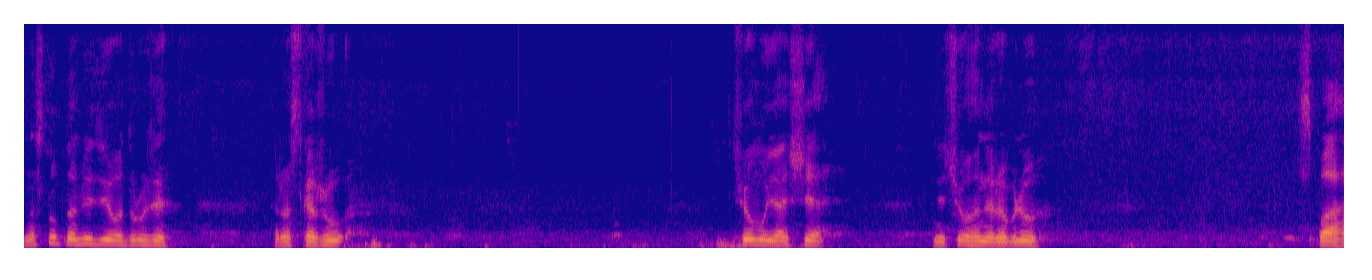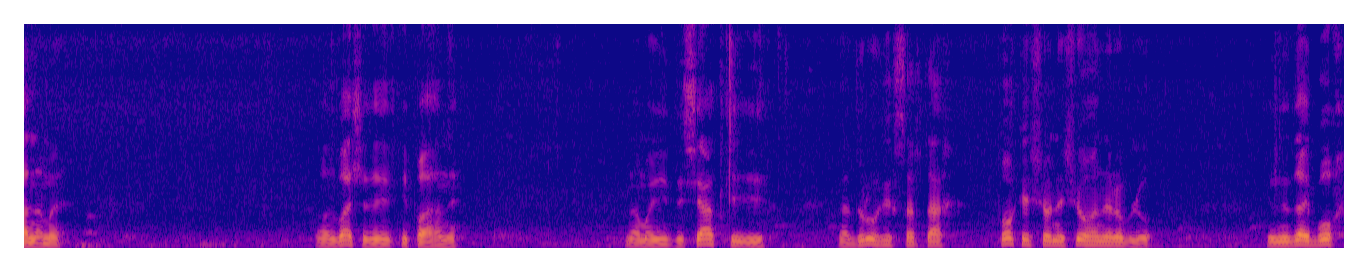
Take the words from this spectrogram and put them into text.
В наступному відео, друзі, розкажу, чому я ще нічого не роблю з паганами. От бачите, які пагани на моїй десятки і на других сортах. Поки що нічого не роблю. І не дай Бог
